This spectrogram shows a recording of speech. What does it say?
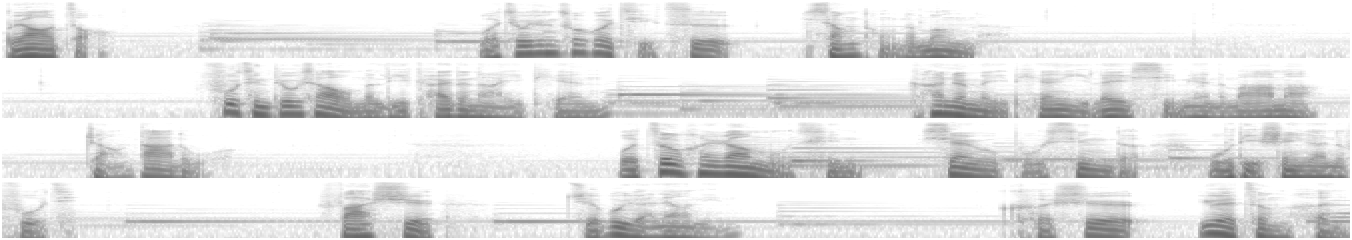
不要走我究竟做过几次相同的梦呢？父亲丢下我们离开的那一天，看着每天以泪洗面的妈妈，长大的我。我憎恨让母亲陷入不幸的无底深渊的父亲。发誓，绝不原谅您。可是越憎恨，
